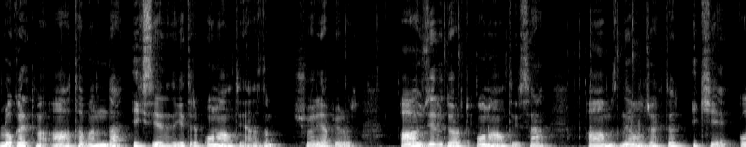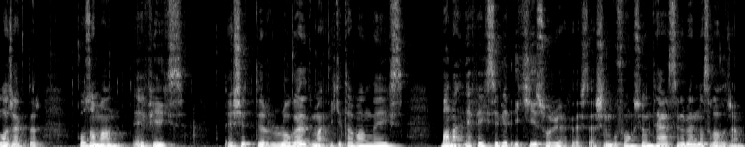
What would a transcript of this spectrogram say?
Logaritma a tabanında x yerine de getirip 16 yazdım. Şöyle yapıyoruz. a üzeri 4 16 ise a'mız ne olacaktır? 2 olacaktır. O zaman fx eşittir logaritma 2 tabanında x bana f eksi 1 2'yi soruyor arkadaşlar. Şimdi bu fonksiyonun tersini ben nasıl alacağım?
